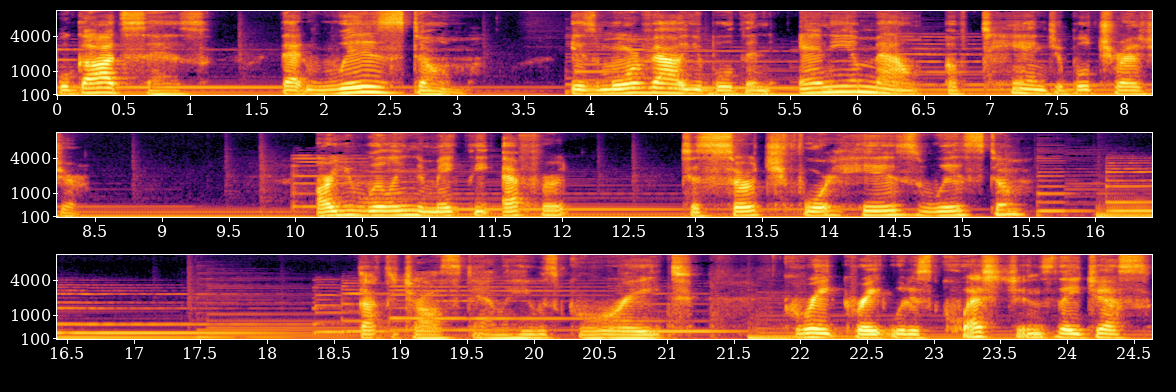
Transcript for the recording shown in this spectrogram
Well, God says that wisdom is more valuable than any amount of tangible treasure. Are you willing to make the effort to search for His wisdom? Dr. Charles Stanley. He was great, great, great with his questions. They just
